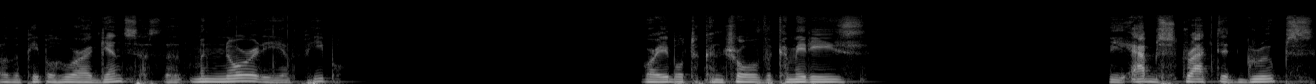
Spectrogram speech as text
So the people who are against us, the minority of people who are able to control the committees, the abstracted groups,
